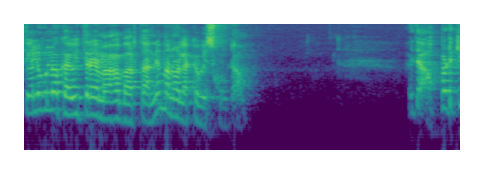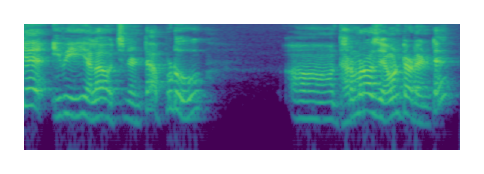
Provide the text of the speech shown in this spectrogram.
తెలుగులో కవిత్రయ మహాభారతాన్ని మనం లెక్క వేసుకుంటాం. అయితే అప్పటికే ఇవి ఎలా వచ్చినాయంటే అప్పుడు ధర్మరాజు ఏమంటాడంటే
